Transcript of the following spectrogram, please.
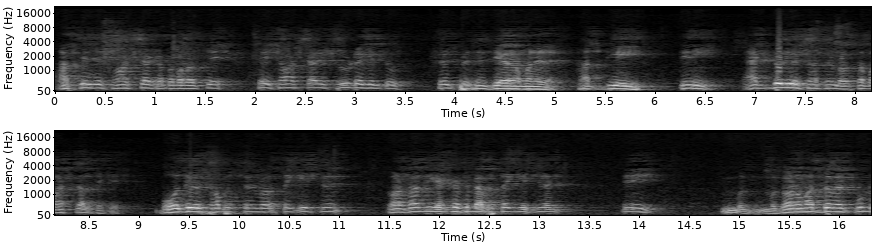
আজকে যে সংস্কারের কথা বলা হচ্ছে, সেই সংস্কারের শুরুটা কিন্তু শহীদ প্রেসিডেন্ট জিয়া রহমানের হাত দিয়েই তিনি একদলীয় শাসন ব্যবস্থা বাকশাল থেকে, বহুদলীয় সবস্থান ব্যবস্থা গিয়েছিলেন, গণতান্ত্রিক একটা ব্যবস্থা গিয়েছিলেন, তিনি গণমাধ্যমের পূর্ণ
